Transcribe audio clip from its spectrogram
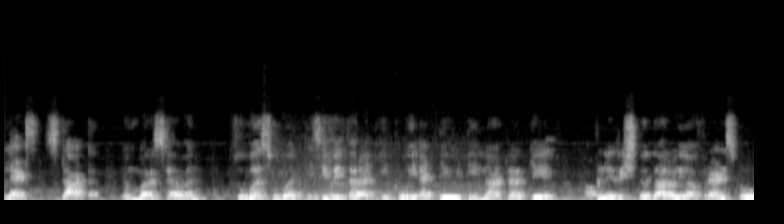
let's start number seven सुबह सुबह किसी भी तरह की कोई एक्टिविटी ना करके अपने रिश्तेदारों या फ्रेंड्स को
